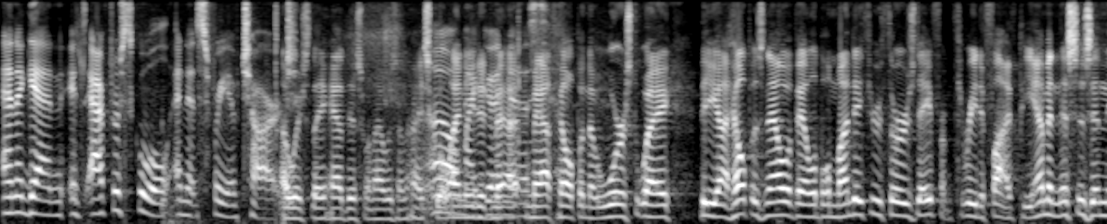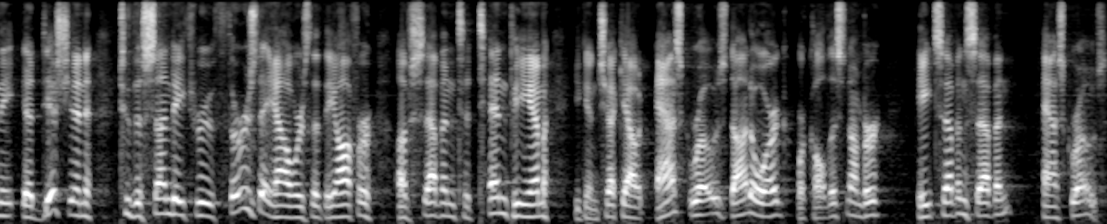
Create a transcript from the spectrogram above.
And again, it's after school and it's free of charge. I wish they had this when I was in high school. Oh, I needed ma math help in the worst way. The uh, help is now available Monday through Thursday from 3 to 5 p.m. And this is in the addition to the Sunday through Thursday hours that they offer of 7 to 10 p.m. You can check out askrose.org or call this number 877 Ask Rose.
